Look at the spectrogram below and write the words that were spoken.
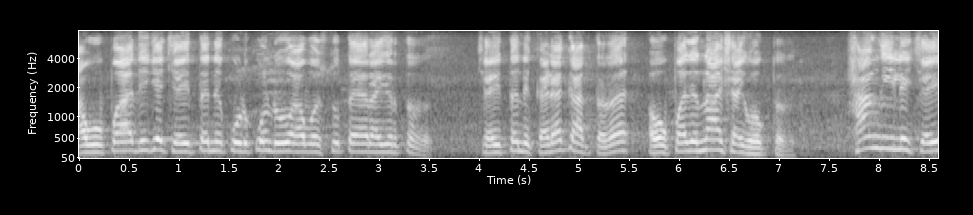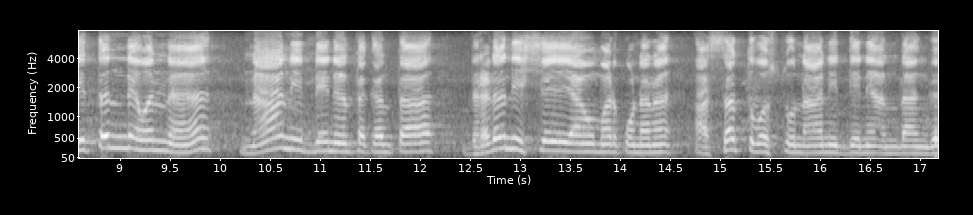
ಆ ಉಪಾಧಿಗೆ ಚೈತನ್ಯ ಕೂಡ್ಕೊಂಡು ಆ ವಸ್ತು ತಯಾರಾಗಿರ್ತದೆ. ಚೈತನ್ಯ ಕಡ್ಯಾಕಾಗ್ತದೆ ಆ ಉಪಾಧಿ ನಾಶ ಆಗಿ ಹೋಗ್ತದೆ. ಹಂಗೆ ಇಲ್ಲಿ ಚೈತನ್ಯವನ್ನು ನಾನಿದ್ದೇನೆ ಅಂತಕ್ಕಂಥ ದೃಢ ನಿಶ್ಚಯ ಯಾವ ಮಾಡ್ಕೊಂಡಾನ? ಆ ಸತ್ ವಸ್ತು ನಾನಿದ್ದೇನೆ ಅಂದಂಗ.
